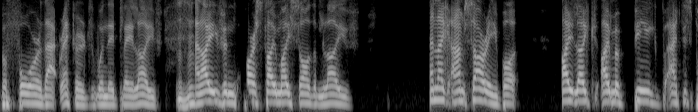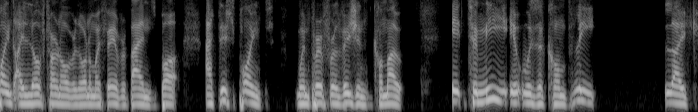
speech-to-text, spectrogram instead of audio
before that record when they play live. Mhm. And I even first time I saw them live, and like I'm sorry, but I like I'm a big at this point I love Turnover, they're one of my favorite bands. But at this point, when Peripheral Vision come out, it to me it was a complete like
